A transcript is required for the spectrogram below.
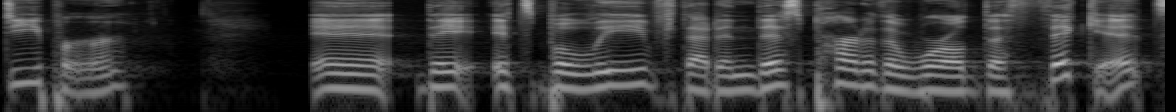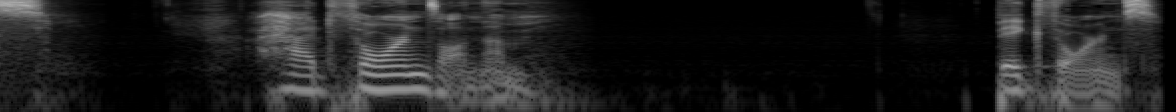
deeper, it, they, it's believed that in this part of the world, the thickets had thorns on them, big thorns.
